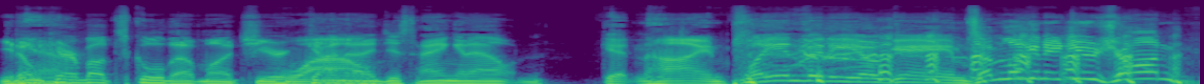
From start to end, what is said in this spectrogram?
You don't Yeah. care about school that much. You're Wow. kind of just hanging out and Getting high and playing video games. I'm looking at you, Sean.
